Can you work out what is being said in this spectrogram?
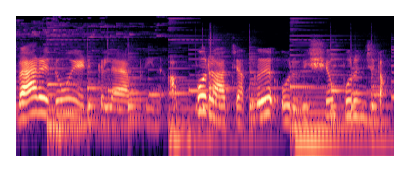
வேற எதுவும் எடுக்கலை அப்படின்னு. அப்போது ராஜாக்கு ஒரு விஷயம் புரிஞ்சுதான்.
